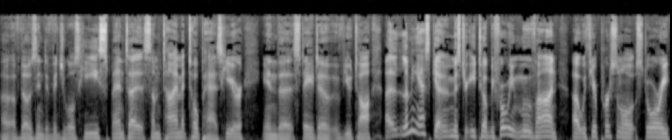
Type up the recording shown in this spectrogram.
uh, of those individuals. He spent uh, some time at Topaz here in the state of Utah. Uh, let me ask you, Mr. Ito, before we move on uh, with your personal story,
